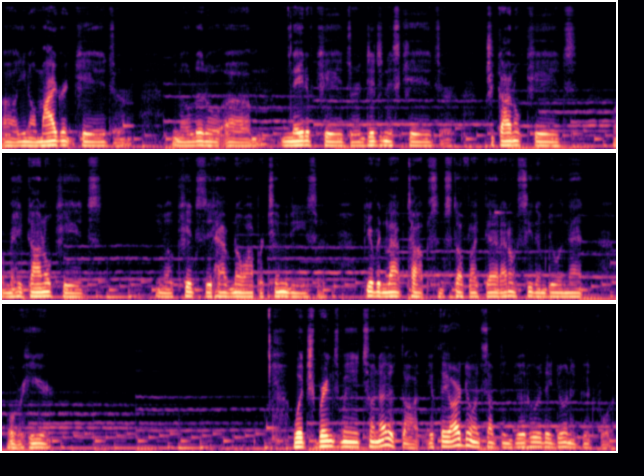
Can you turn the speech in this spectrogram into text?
uh, you know migrant kids or you know little um, native kids or indigenous kids or Chicano kids or Mexicano kids, you know, kids that have no opportunities or given laptops and stuff like that. I don't see them doing that over here. Which brings me to another thought. If they are doing something good, who are they doing it good for?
